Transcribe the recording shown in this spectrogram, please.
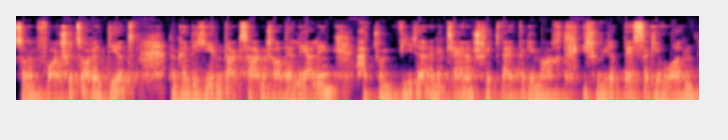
sondern fortschrittsorientiert, dann könnte ich jeden Tag sagen, schau, der Lehrling hat schon wieder einen kleinen Schritt weiter gemacht, ist schon wieder besser geworden,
